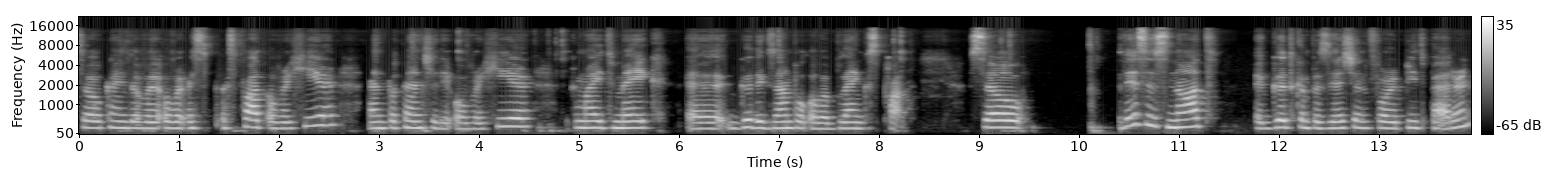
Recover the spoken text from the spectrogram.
So kind of a, over a, a spot over here and potentially over here might make a good example of a blank spot. So this is not a good composition for repeat pattern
